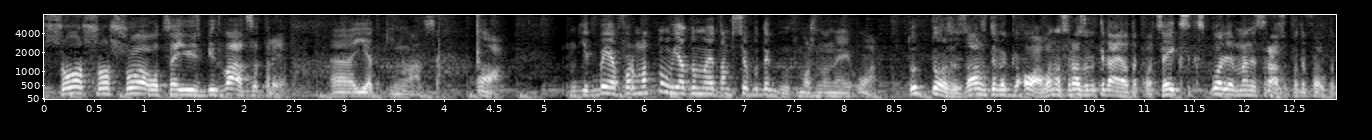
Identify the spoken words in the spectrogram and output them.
що, що, що, оце USB 2, це 3. Е, є такі нюанси. О. Якби я форматнув, я думаю, там все буде гуд. Можна неї. О. Тут теж завжди вик... О, воно одразу викидає отако. Це X-Explorer в мене сразу по дефолту.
